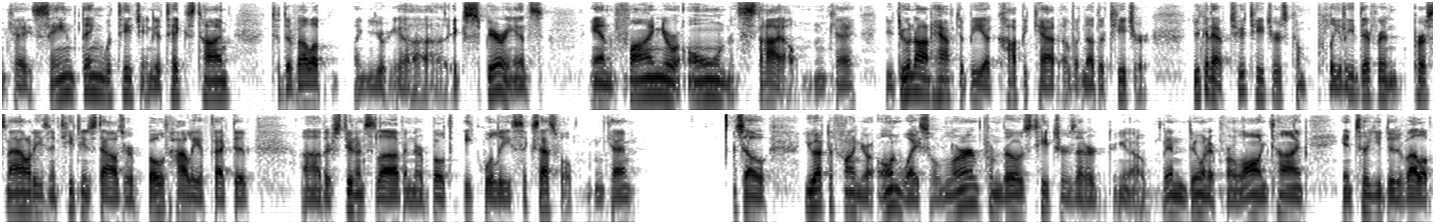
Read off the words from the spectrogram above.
Okay. Same thing with teaching. It takes time to develop your uh, experience and find your own style. Okay, you do not have to be a copycat of another teacher. You can have two teachers, completely different personalities and teaching styles, are both highly effective. Uh, their students love, and they're both equally successful. Okay, so you have to find your own way. So learn from those teachers that are you know been doing it for a long time until you develop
